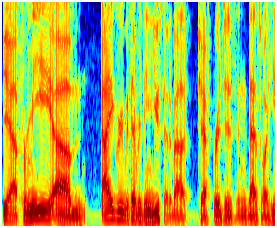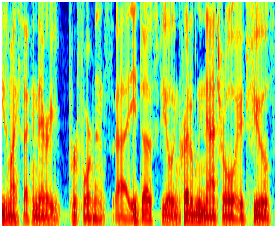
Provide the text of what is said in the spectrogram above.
yeah, for me, um, I agree with everything you said about Jeff Bridges, and that's why he's my secondary performance. Uh, it does feel incredibly natural. It feels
